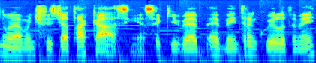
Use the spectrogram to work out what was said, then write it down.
não é muito difícil de atacar, assim. Essa aqui é, é, bem tranquila também.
